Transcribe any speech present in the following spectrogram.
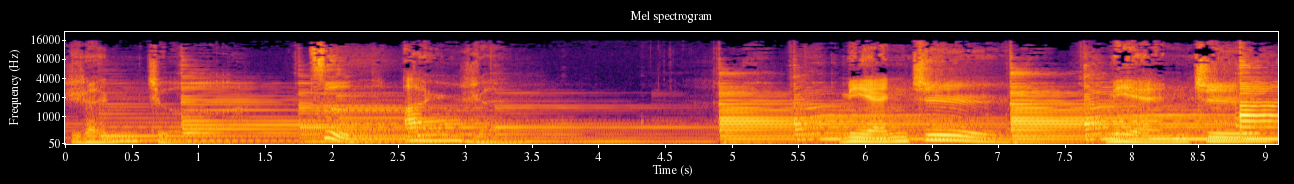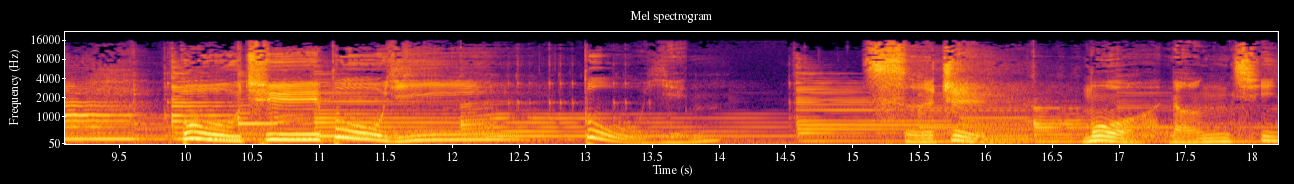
仁者自安人。免之，免之，不屈不移不淫，此志莫能侵。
